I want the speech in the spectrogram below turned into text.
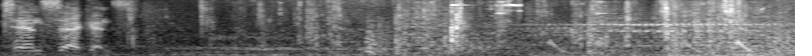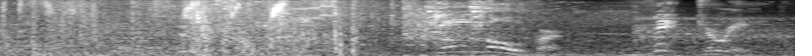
10 seconds. Game over. Victory.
